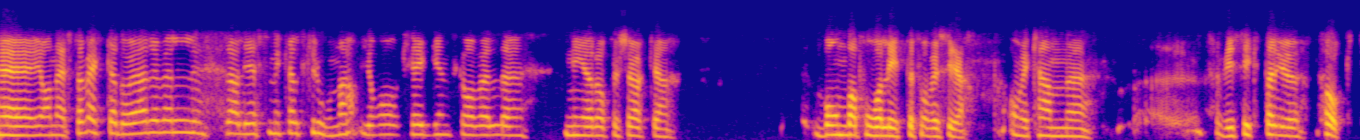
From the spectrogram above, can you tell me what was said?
Eh, ja, nästa vecka då är det väl rally-SM i Karlskrona. Jag och Häggen ska väl eh, ner och försöka bomba på lite får vi se. Om vi kan... Eh, vi siktar ju högt.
